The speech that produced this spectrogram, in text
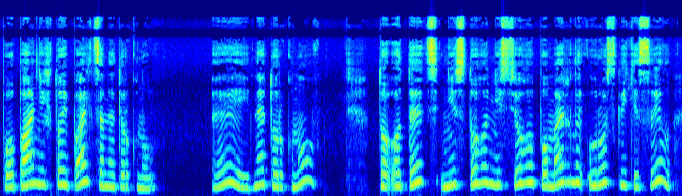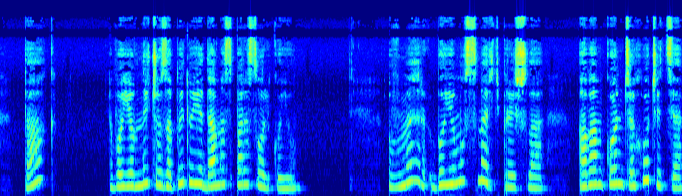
По пані хто й пальця не торкнув. Ей, не торкнув? То отець ні з того, ні з цього померли у розквіті сил, так? войовничо запитує дама з парасолькою. Вмер, бо йому смерть прийшла, а вам конче хочеться,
